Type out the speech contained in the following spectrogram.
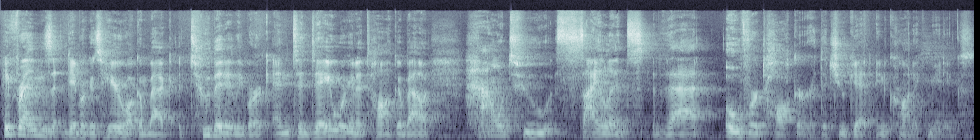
Hey friends, Burkus here. Welcome back to the Daily Burk. And today we're going to talk about how to silence that over talker that you get in chronic meetings.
